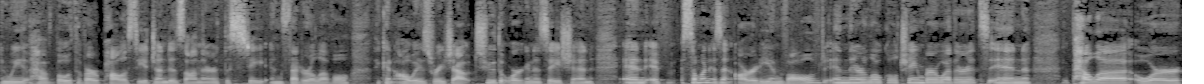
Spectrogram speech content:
and we have both of our policy agendas on there at the state and federal level. They can always reach out to the organization, and if someone isn't already involved in their local chamber, whether it's in Pella or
